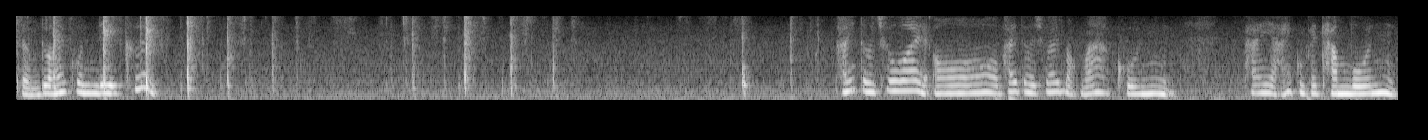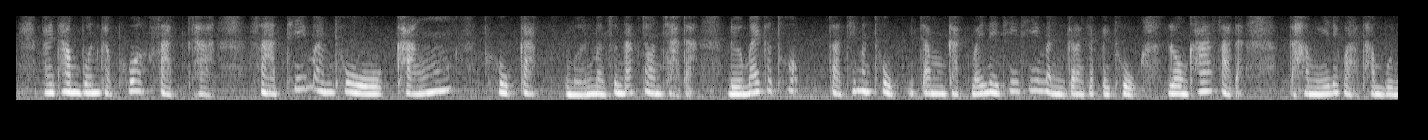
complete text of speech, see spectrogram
เสริมดวงให้คุณดีขึ้น ไพ่ตัวช่วยอ๋อไพ่ตัวช่วยบอกว่าคุณไพ่อยากให้คุณไปทำบุญ ไปทำบุญกับพวกสัตว์ค่ะ สัตว์ที่มันถูกขังถูกกักเหมือนเหมือนสุนัขจรจัดอะหรือไม่ก็พวก สัตว์ที่มันถูกจำกัดไว้ในที่ที่มันกำลังจะไปถูกลงฆ่าสัตว์อะทำงี้ดีกว่าทำบุญ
